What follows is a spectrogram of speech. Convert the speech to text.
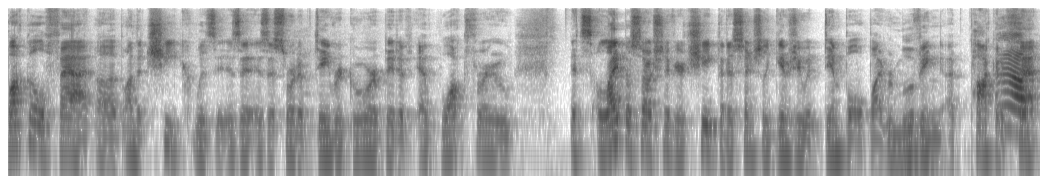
buccal fat uh, on the cheek was is a, is a sort of de rigueur bit of a walkthrough it's a liposuction of your cheek that essentially gives you a dimple by removing a pocket of Oh, fat.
